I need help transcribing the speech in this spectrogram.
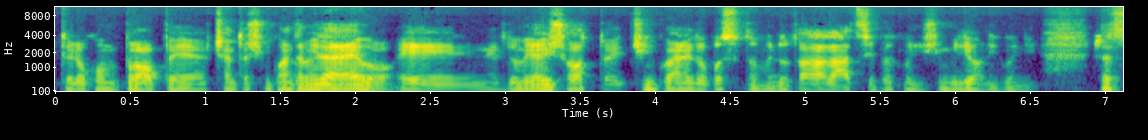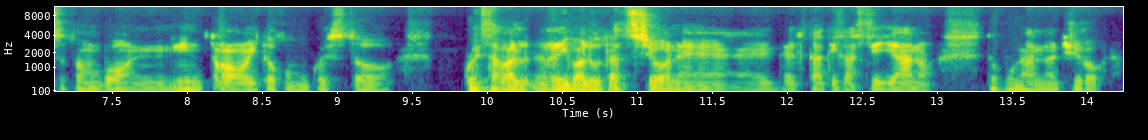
che lo comprò per 150.000 euro e nel 2018 e cinque anni dopo è stato venduto alla Lazio per 15 milioni, quindi c'è stato un buon introito con questo, questa val- rivalutazione del Tati Castigliano dopo un anno a Girona.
